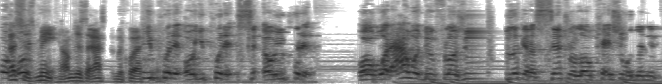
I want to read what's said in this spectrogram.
or, That's or just me. I'm just asking the question. you put it, or you put it, or you put it, or what I would do, Flo, is you look at a central location within. The,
